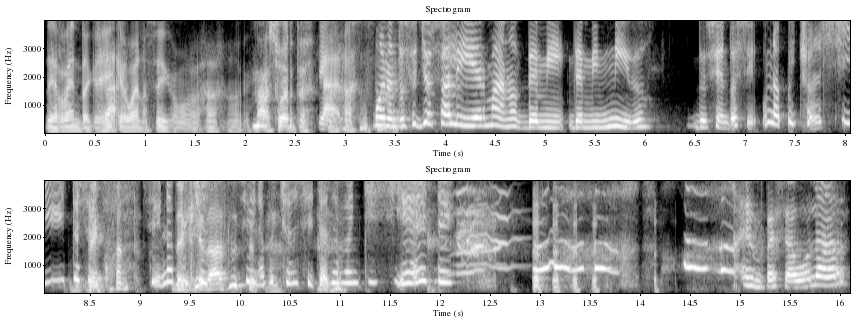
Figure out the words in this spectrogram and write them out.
de renta, que es que bueno, sí, como... ajá, ajá. Más suerte. Claro. Ajá, sí, Bueno, sí. entonces yo salí, hermano, de mi, de mi nido, diciendo así, una pichoncita. ¿De cuánto? Sí, una ¿De qué edad? Sí, una pichoncita de 27. Empecé a volar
